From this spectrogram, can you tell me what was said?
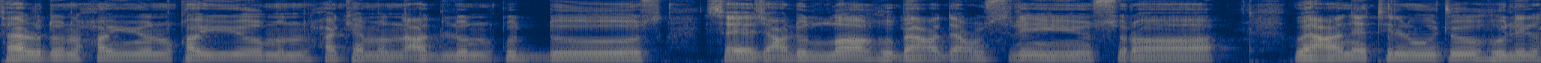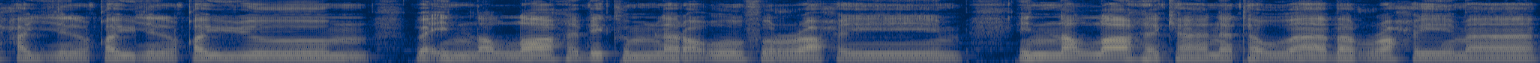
فرد حي قيوم حكم عدل قدوس سيجعل الله بعد عسر يسرا وعنت الوجوه للحي القي القيوم وإن الله بكم لرؤوف رحيم إن الله كان توابا رحيما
